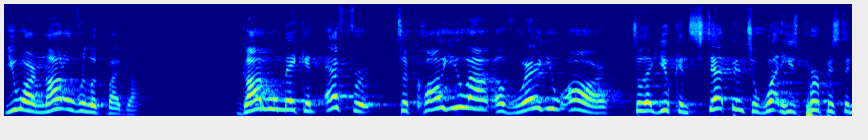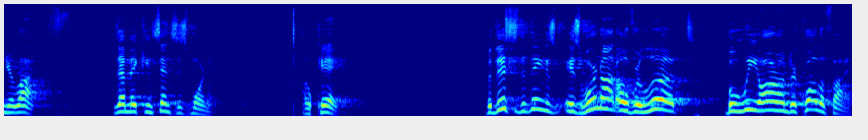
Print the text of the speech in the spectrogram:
You are not overlooked by God. God will make an effort to call you out of where you are so that you can step into what he's purposed in your life. Is that making sense this morning? Okay. But this is the thing is, is we're not overlooked, but we are underqualified.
